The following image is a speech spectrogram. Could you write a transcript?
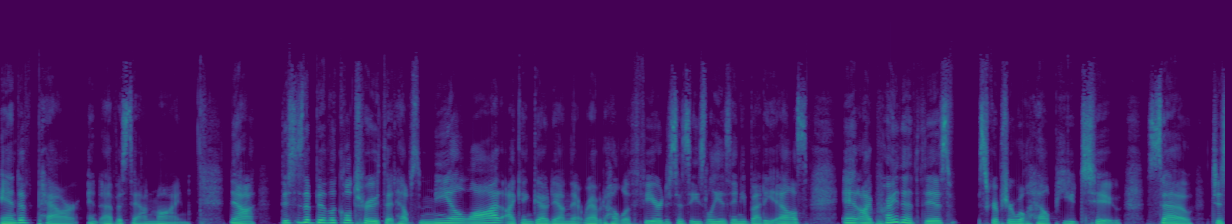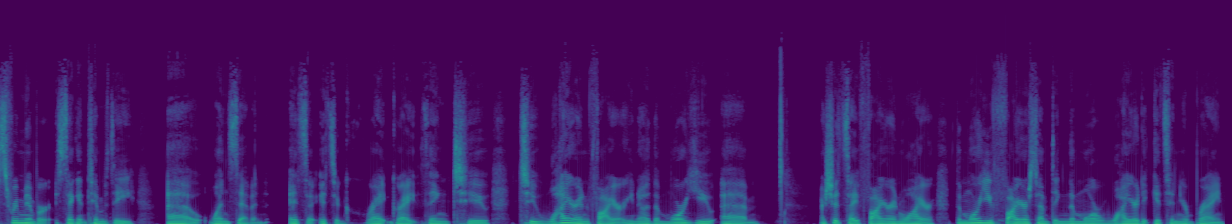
and of power and of a sound mind. Now, this is a biblical truth that helps me a lot. I can go down that rabbit hole of fear just as easily as anybody else. And I pray that this scripture will help you too. So just remember 2 Timothy uh, 1 7. It's a, it's a great, great thing to, to wire and fire. You know, the more you, um, I should say fire and wire. The more you fire something, the more wired it gets in your brain.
